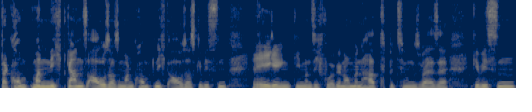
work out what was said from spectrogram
da kommt man nicht ganz aus. Also man kommt nicht aus aus gewissen Regeln, die man sich vorgenommen hat, beziehungsweise gewissen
